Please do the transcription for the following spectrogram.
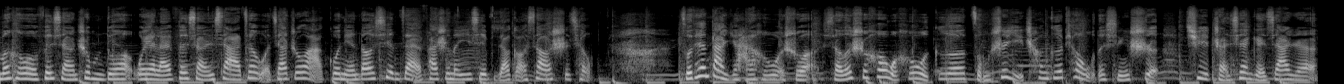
你们和我分享这么多，我也来分享一下，在我家中啊，过年到现在发生的一些比较搞笑的事情。昨天大姨还和我说，小的时候我和我哥总是以唱歌跳舞的形式去展现给家人，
